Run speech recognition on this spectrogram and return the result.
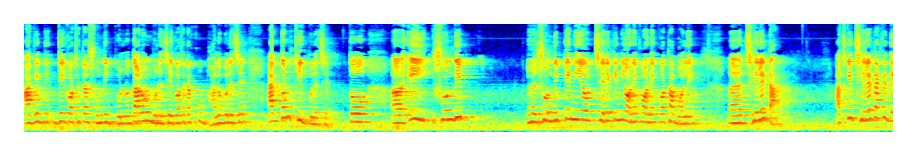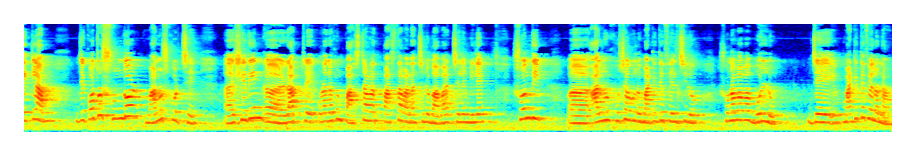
আগে যে- যে কথাটা সন্দীপ বলল দারুণ বলেছে এই কথাটা খুব ভালো বলেছে একদম ঠিক বলেছে। তো এই সন্দীপ হ্যাঁ, সন্দীপকে নিয়ে ওর ছেলেকে নিয়ে অনেকে অনেক কথা বলে। ছেলেটা আজকে ছেলেটাকে দেখলাম যে কত সুন্দর মানুষ করছে। সেদিন রাত্রে ওরা যখন পাস্তা পাস্তা বানাচ্ছিল বাবার ছেলে মিলে সন্দীপ আলুর খোসাগুলো মাটিতে ফেলছিল। সোনা বাবা বলল যে মাটিতে ফেলো না।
